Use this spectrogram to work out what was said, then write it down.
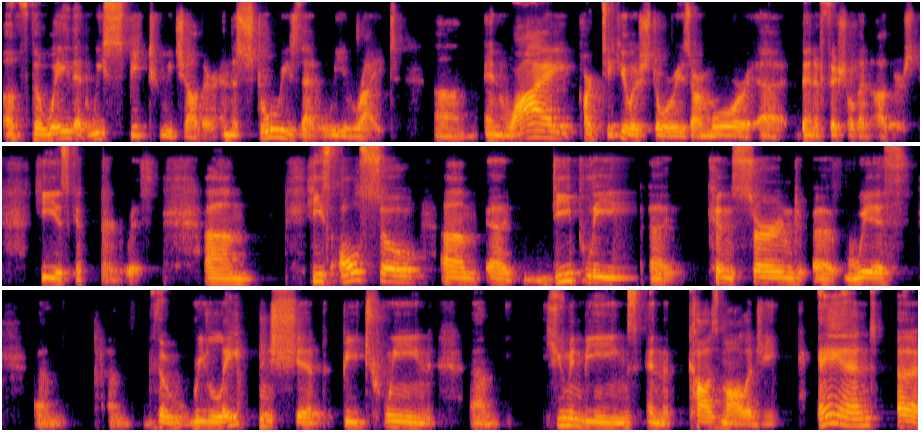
of the way that we speak to each other and the stories that we write, um, and why particular stories are more uh, beneficial than others, he is concerned with. Um, he's also um, uh, deeply uh, concerned uh, with um, um, the relationship between um, human beings and the cosmology and uh,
